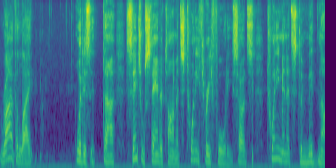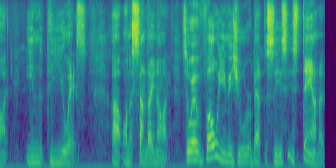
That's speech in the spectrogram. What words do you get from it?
rather late. What is it? Uh, Central Standard Time it's 2340 so it's 20 minutes to midnight in the US uh, on a Sunday night. So our volume as you were about to see is, is down at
